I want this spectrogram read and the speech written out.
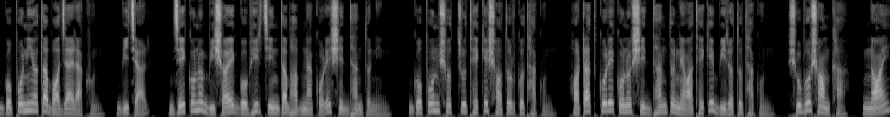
গোপনীয়তা বজায় রাখুন। বিচার যে কোনো বিষয়ে গভীর চিন্তাভাবনা করে সিদ্ধান্ত নিন। গোপন শত্রু থেকে সতর্ক থাকুন। হঠাৎ করে কোনো সিদ্ধান্ত নেওয়া থেকে বিরত থাকুন। শুভ সংখ্যা, নয়,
